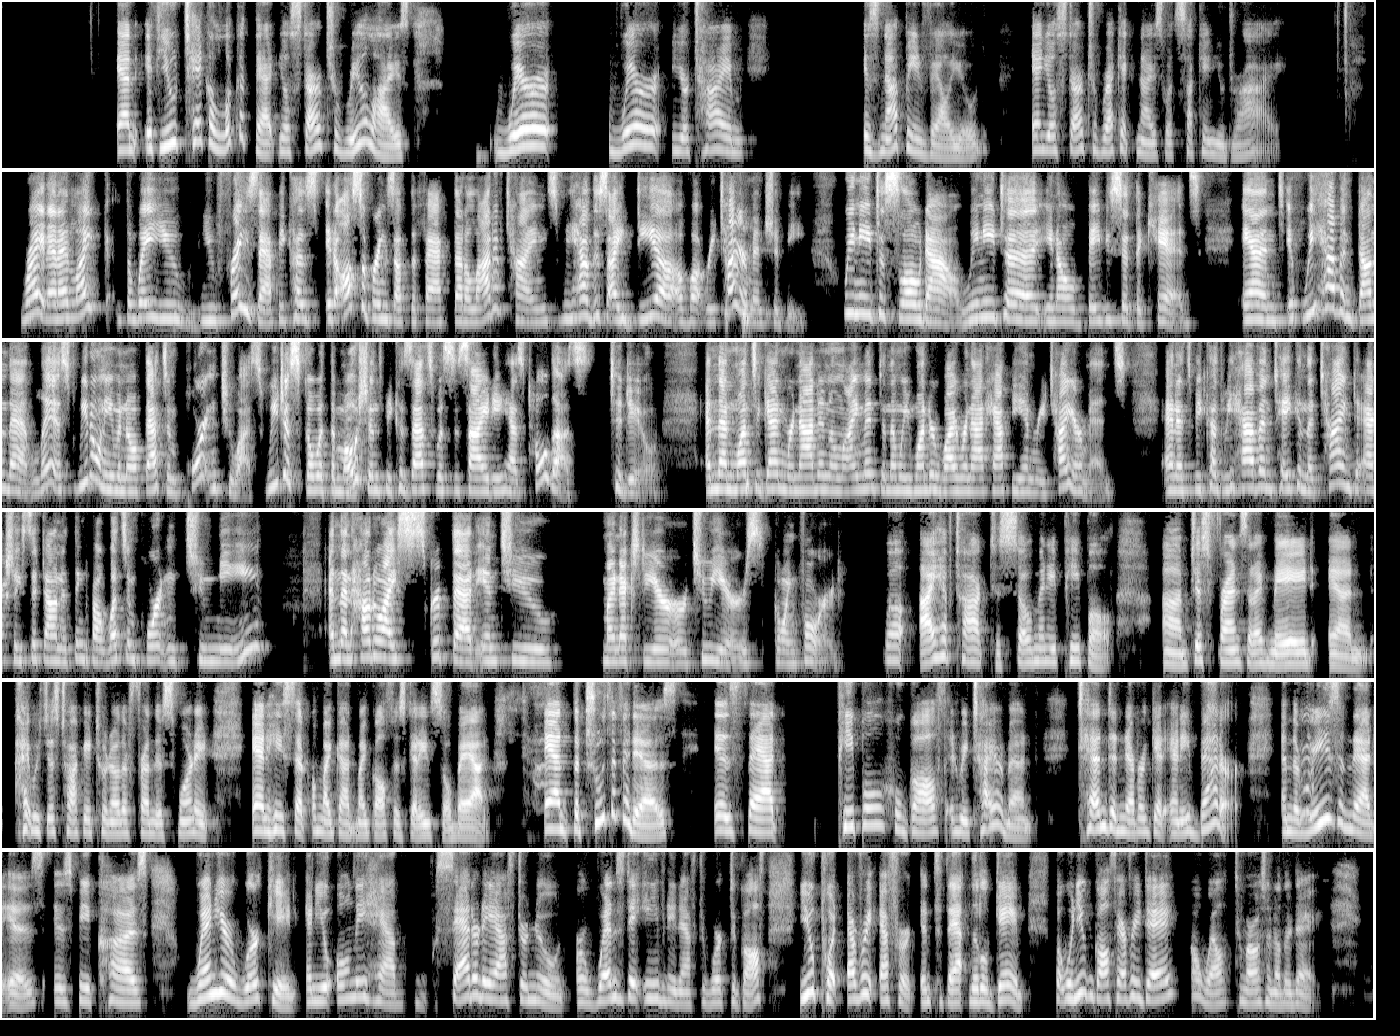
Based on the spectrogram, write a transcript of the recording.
And if you take a look at that, you'll start to realize where where your time is not being valued and you'll start to recognize what's sucking you dry. Right. And I like the way you you phrase that because it also brings up the fact that a lot of times we have this idea of what retirement should be. We need to slow down. We need to, you know, babysit the kids. And if we haven't done that list, we don't even know if that's important to us. We just go with the mm. motions because that's what society has told us to do. And then once again, we're not in alignment. And then we wonder why we're not happy in retirement. And it's because we haven't taken the time to actually sit down and think about what's important to me. And then how do I script that into my next year or two years going forward? Well, I have talked to so many people, um, just friends that I've made. And I was just talking to another friend this morning, and he said, Oh my God, my golf is getting so bad. And the truth of it is, is that people who golf in retirement tend to never get any better. And the hmm. reason that is, is because when you're working and you only have Saturday afternoon or Wednesday evening after work to golf, you put every effort into that little game. But when you can golf every day, oh, well, tomorrow's another day.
